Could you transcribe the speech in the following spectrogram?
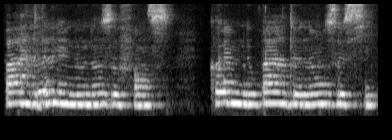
Pardonne-nous nos offenses, comme nous pardonnons aussi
